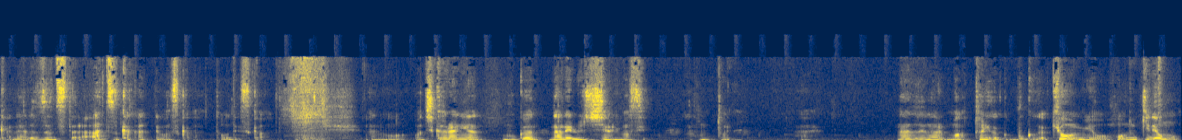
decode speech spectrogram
必ずっつったら圧かかってますか？どうですか？あのお力には僕はなれる自信ありますよ。本当に、はい、なぜならまあとにかく僕が興味を本気で持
